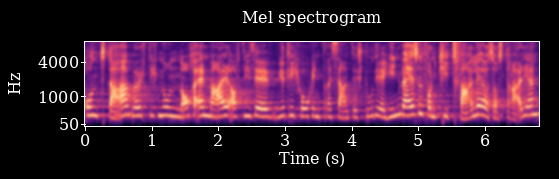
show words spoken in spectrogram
Und da möchte ich nun noch einmal auf diese wirklich hochinteressante Studie hinweisen von Kit Fale aus Australien,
